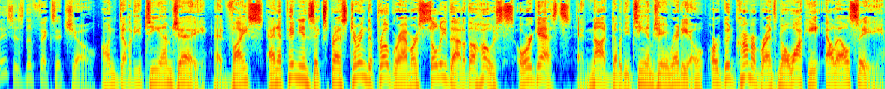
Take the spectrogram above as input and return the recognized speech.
This is the Fix It Show on WTMJ. Advice and opinions expressed during the program are solely that of the hosts or guests and not WTMJ Radio or Good Karma Brands Milwaukee, LLC.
